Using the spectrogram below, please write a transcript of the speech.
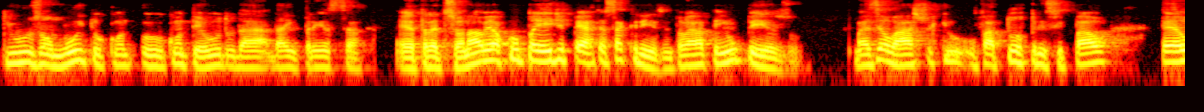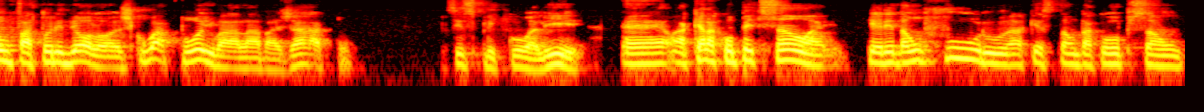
que usam muito o, o conteúdo da, da imprensa é, tradicional, eu acompanhei de perto essa crise, então ela tem um peso. Mas eu acho que o, o fator principal é o fator ideológico. O apoio à Lava Jato, se explicou ali, é aquela competição, querer dar um furo, a questão da corrupção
